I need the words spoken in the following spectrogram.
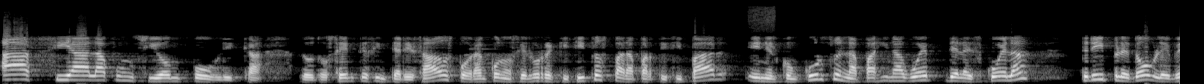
hacia la función pública. Los docentes interesados podrán conocer los requisitos para participar en el concurso en la página web de la escuela www.esap.edu.co.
